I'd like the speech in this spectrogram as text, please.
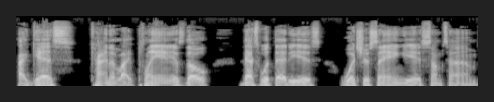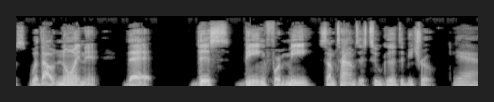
I guess, kind of like playing as though that's what that is. What you're saying is sometimes without knowing it, that this being for me sometimes is too good to be true. Yeah.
